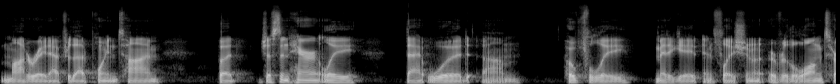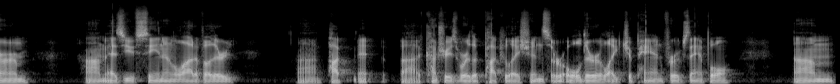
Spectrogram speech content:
moderate after that point in time. But just inherently, that would um, hopefully mitigate inflation over the long term, um, as you've seen in a lot of other uh, pop, uh, countries where the populations are older, like Japan, for example. Um,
